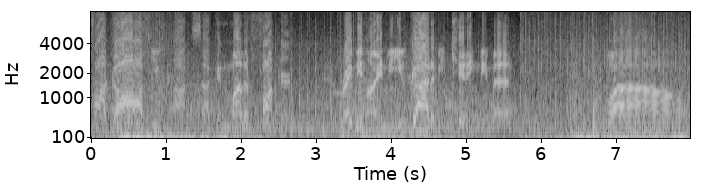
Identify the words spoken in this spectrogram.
Fuck off, you cocksucking motherfucker. Right behind me. You gotta be kidding me, man. Wow.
